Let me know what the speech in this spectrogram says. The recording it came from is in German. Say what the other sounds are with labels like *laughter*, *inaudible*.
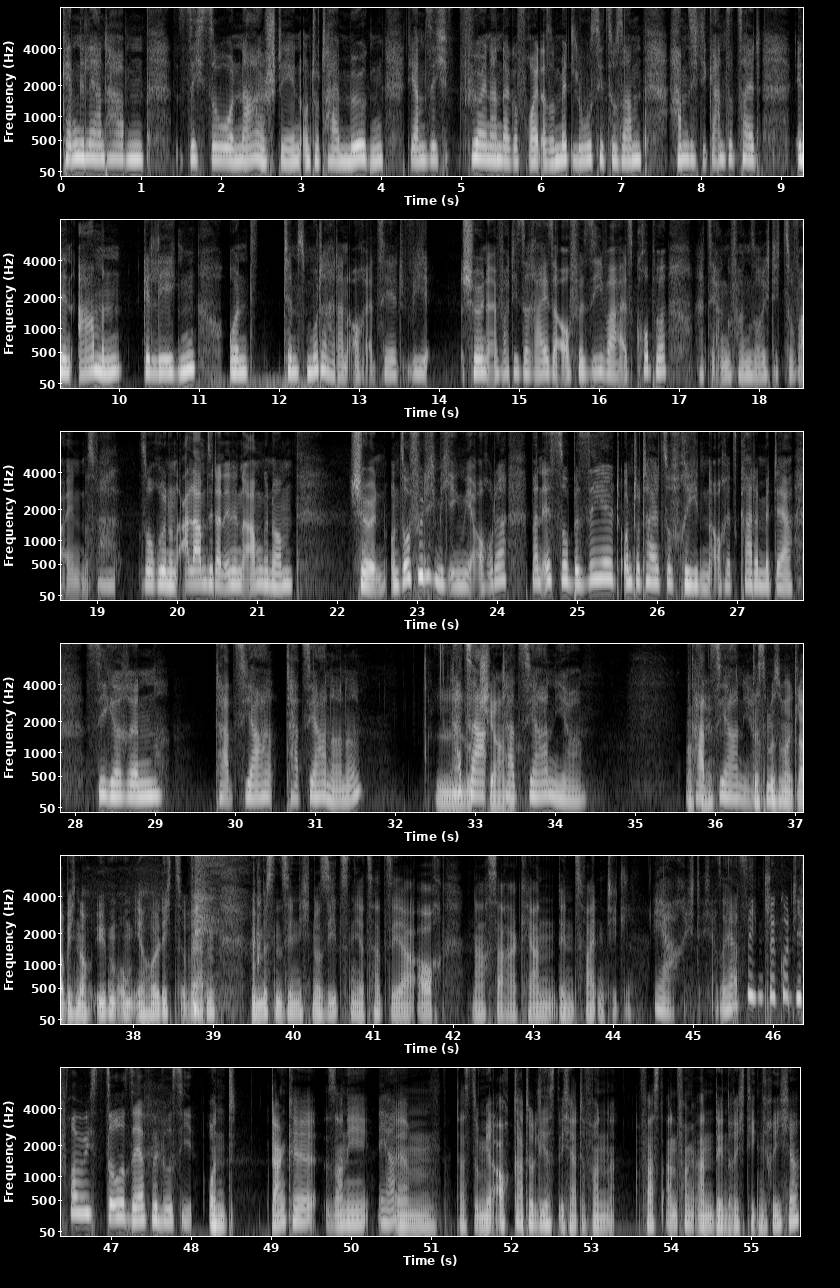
kennengelernt haben, sich so nahe stehen und total mögen. Die haben sich füreinander gefreut, also mit Lucy zusammen, haben sich die ganze Zeit in den Armen gelegen und Tims Mutter hat dann auch erzählt, wie schön einfach diese Reise auch für sie war als Gruppe und hat sie angefangen so richtig zu weinen. Das war so rührend und alle haben sie dann in den Arm genommen. Schön. Und so fühle ich mich irgendwie auch, oder? Man ist so beseelt und total zufrieden, auch jetzt gerade mit der Siegerin Tazia, Taziana, ne? Tazia. Taziania. Okay. Taziania. Das müssen wir, glaube ich, noch üben, um ihr huldig zu werden. *laughs* wir müssen sie nicht nur siezen, jetzt hat sie ja auch nach Sarah Kern den zweiten Titel. ja, richtig. Also herzlichen Glückwunsch. Ich freue mich so sehr für Lucy. Und danke, Sonny, Ja. ähm, dass du mir auch gratulierst. Ich hatte von fast Anfang an den richtigen Riecher.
